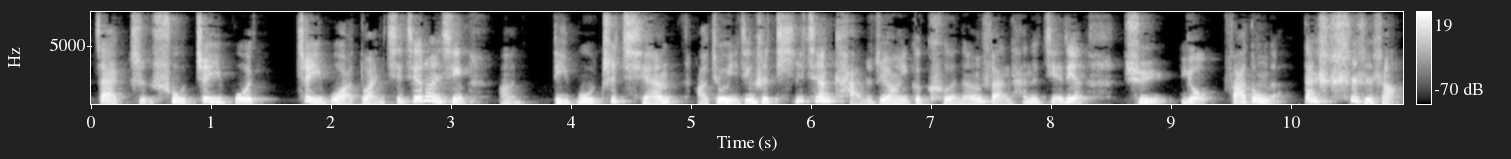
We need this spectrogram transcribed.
在指数这一波这一波啊短期阶段性啊。底部之前啊，就已经是提前卡着这样一个可能反弹的节点去有发动的，但是事实上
